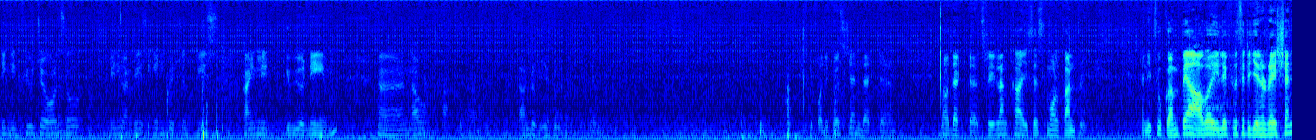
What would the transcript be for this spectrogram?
think in future also, anyone raising any questions, please kindly give your name. Uh, now, uh. Thank you for the question that uh, know that Sri Lanka is a small country and if you compare our electricity generation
